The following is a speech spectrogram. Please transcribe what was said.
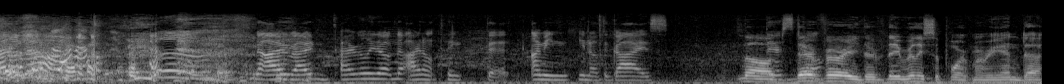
I don't know. no, I, I, I really don't know. I don't think that. I mean, you know, the guys. No, They're they're, very, they're, they really support Marie, and uh,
